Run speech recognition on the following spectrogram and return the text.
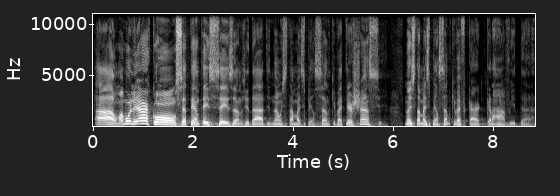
Ah, uma mulher com 76 anos de idade não está mais pensando que vai ter chance, não está mais pensando que vai ficar grávida.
